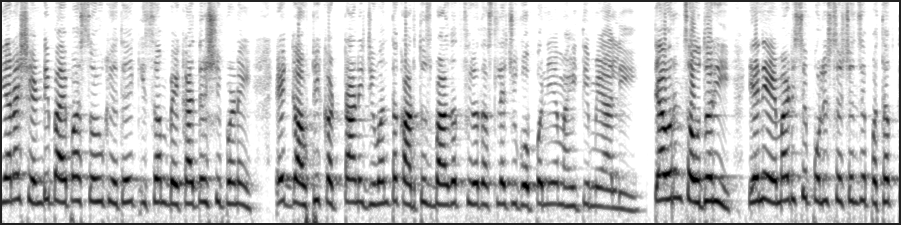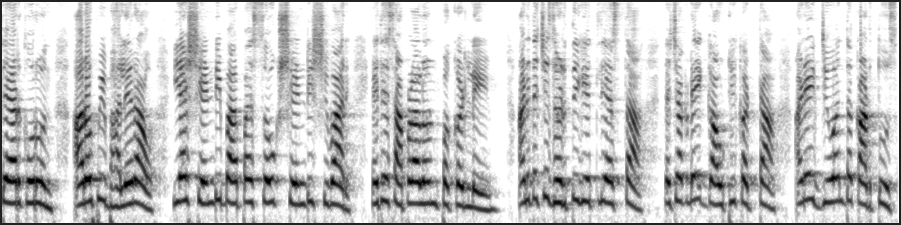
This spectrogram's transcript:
यांना शेंडी बायपास चौक येथे एक इसम बेकायदेशीरपणे एक गावठी कट्टा आणि जिवंत काडतूस बाळगत फिरत असल्याची गोपनीय माहिती मिळाली. त्यावरून चौधरी यांनी एमआयडीसी पोलीस स्टेशनचे पथक तयार करून आरोपी भालेराव या शेंडी बायपास चौक शेंडी शिवार येथे सापळा लावून पकडले आणि त्याची झडती घेतली असता त्याच्याकडे एक गावठी कट्टा आणि एक जिवंत काडतूस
